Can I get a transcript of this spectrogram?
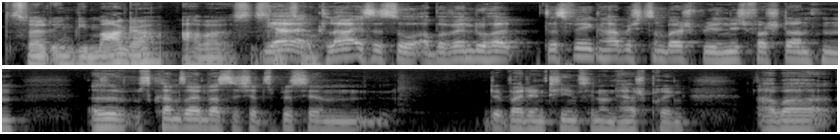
Das wäre halt irgendwie mager, aber es ist Ja, halt so. klar ist es so, aber wenn du halt, deswegen habe ich zum Beispiel nicht verstanden, also es kann sein, dass ich jetzt ein bisschen bei den Teams hin und her springe, aber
